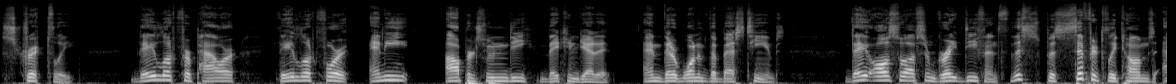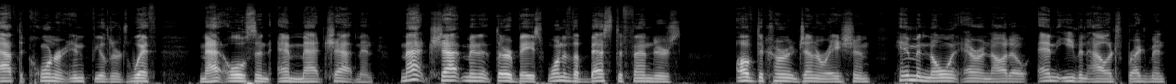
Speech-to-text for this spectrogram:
strictly. They look for power. They look for any opportunity they can get it. And they're one of the best teams. They also have some great defense. This specifically comes at the corner infielders with Matt Olson and Matt Chapman. Matt Chapman at third base, one of the best defenders of the current generation. Him and Nolan Arenado and even Alex Bregman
